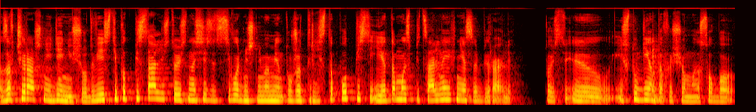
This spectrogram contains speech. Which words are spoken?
За вчерашний день еще 200 подписались, то есть на сегодняшний момент уже 300 подписей, и это мы специально их не собирали. То есть э, и студентов еще мы особо,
